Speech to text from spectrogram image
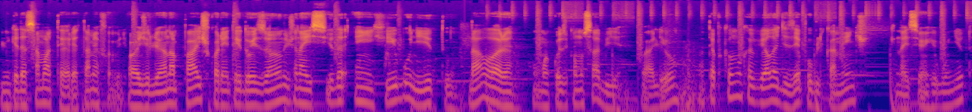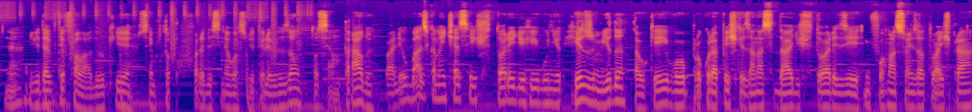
link dessa matéria, tá, minha família? Ó, Juliana Paz, 42 anos, nascida em Rio Bonito. Da hora, uma coisa que eu não sabia. Valeu. Até porque eu nunca vi ela dizer publicamente que nasceu em Rio Bonito, né? Ele deve ter falado, que sempre tô por fora desse negócio de televisão, tô centrado. Valeu, basicamente essa história de Rio Bonito resumida, tá ok? Vou procurar pesquisar na cidade histórias e informações atuais para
